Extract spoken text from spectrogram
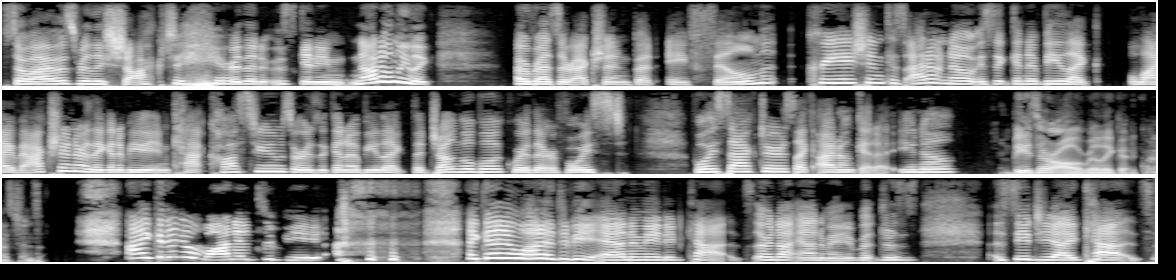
So I was really shocked to hear that it was getting not only like a resurrection, but a film creation. Cause I don't know, is it going to be like live action? Are they going to be in cat costumes or is it going to be like the Jungle Book where they're voiced voice actors? Like, I don't get it, you know? These are all really good questions. I kind of wanted to be, I kind of wanted to be animated cats, or not animated, but just CGI cats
